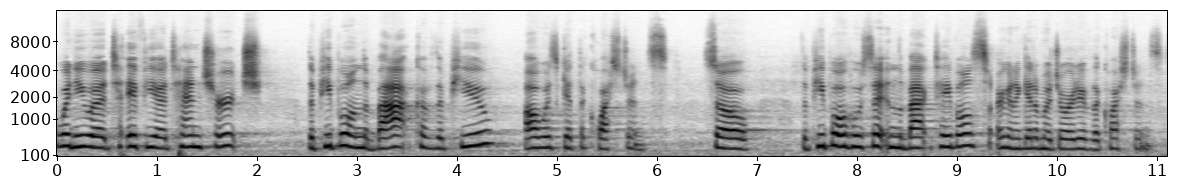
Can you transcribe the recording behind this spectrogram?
when you, if you attend church, the people in the back of the pew, always get the questions. So the people who sit in the back tables are going to get a majority of the questions.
